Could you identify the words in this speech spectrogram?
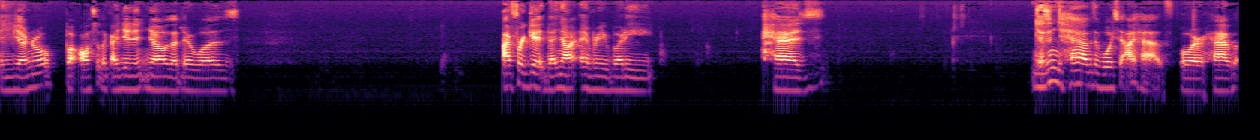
in general, but also like I didn't know that there was. I forget that not everybody has doesn't have the voice that I have or have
